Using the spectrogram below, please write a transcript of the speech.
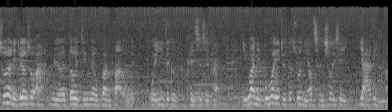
除了你觉得说啊，女儿都已经没有办法了，我。唯一这个可以试试看，以外你不会觉得说你要承受一些压力吗？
